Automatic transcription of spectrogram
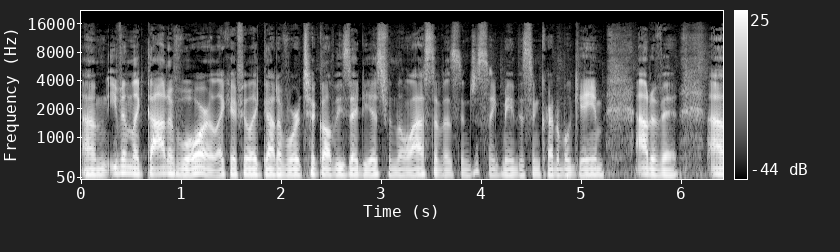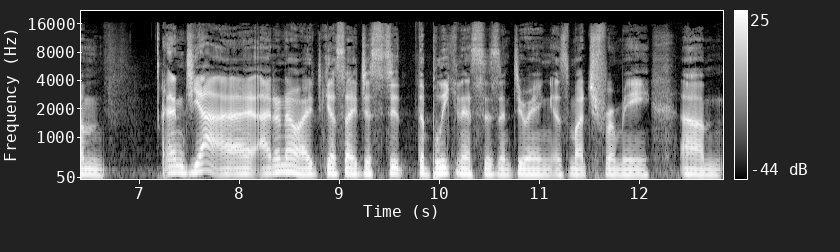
Um, even like God of War like I feel like God of War took all these ideas from The Last of Us and just like made this incredible game out of it um, and yeah, I, I don't know. I guess I just did, the bleakness isn't doing as much for me um,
